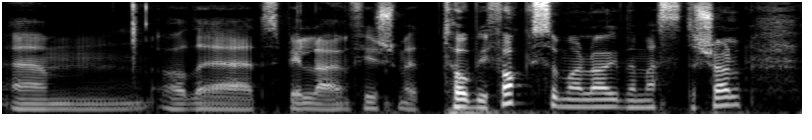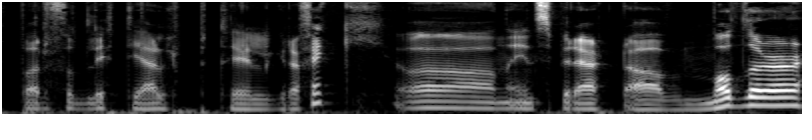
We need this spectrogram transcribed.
Um, og det er et spill av en fyr som heter Toby Fox, som har lagd det meste sjøl. Bare fått litt hjelp til grafikk. Og han er inspirert av Mother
